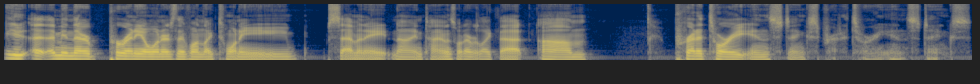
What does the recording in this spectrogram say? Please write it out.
you, I I mean, they're perennial winners. They've won like 27, 8, 9 times, whatever, like that. Um, predatory instincts, predatory instincts.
